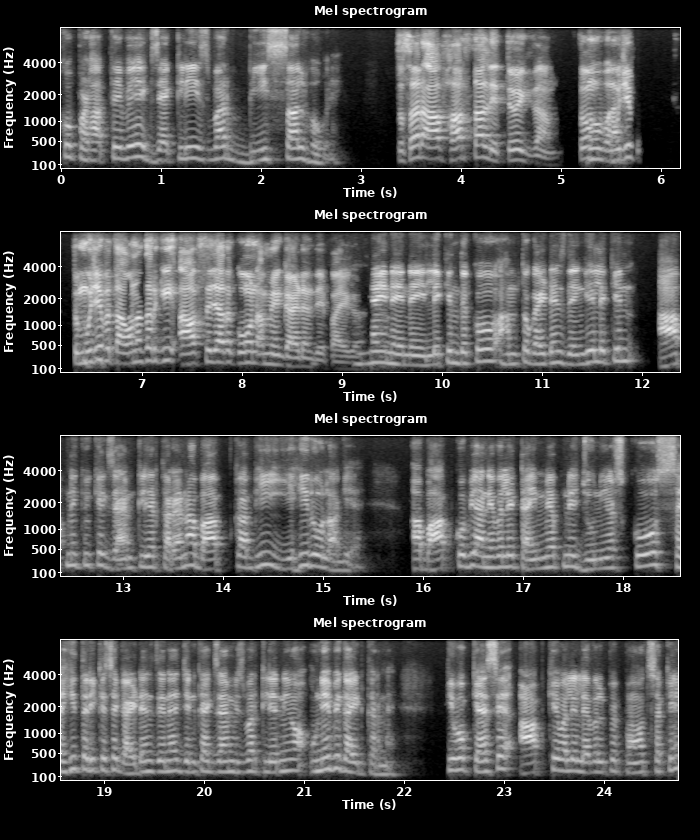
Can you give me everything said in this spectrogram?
को पढ़ाते हुए एग्जैक्टली exactly इस बार बीस साल हो गए। तो सर आप हर साल देते हो एग्ज़ाम तो मुझे तो मुझे बताओ ना सर कि आपसे ज़्यादा कौन हमें गाइडेंस दे पाएगा? नहीं नहीं नहीं लेकिन देखो हम तो गाइडेंस देंगे लेकिन आपने क्योंकि एग्ज़ाम क्लियर करा है ना अब आपका भी यही रोल आ गया है। अब आपको भी आने वाले टाइम में अपने जूनियर्स को सही तरीके से गाइडेंस देना है जिनका एग्ज़ाम इस बार क्लियर नहीं हुआ उन्हें भी गाइड करना है। कि वो कैसे आपके वाले लेवल पे पहुँच सके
